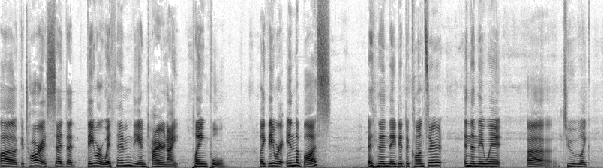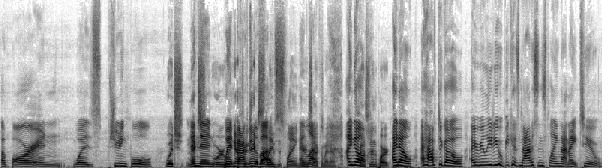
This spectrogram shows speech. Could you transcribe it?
uh, guitarist said that they were with him the entire night playing pool. Like they were in the bus and then they did the concert and then they went uh to like a bar and was shooting pool. Which next and then or went back to the bus Slaves is playing here in left. Sacramento. I know. Concert in the park. I know. I have to go. I really do because Madison's playing that night too.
